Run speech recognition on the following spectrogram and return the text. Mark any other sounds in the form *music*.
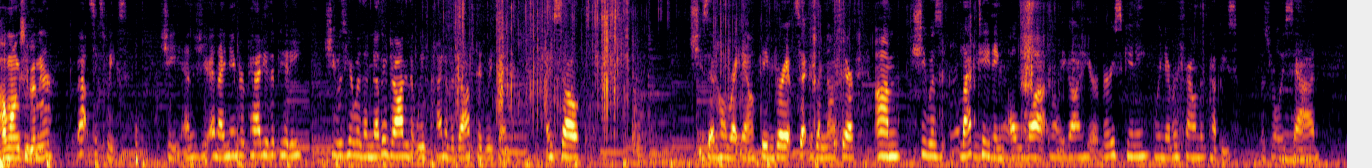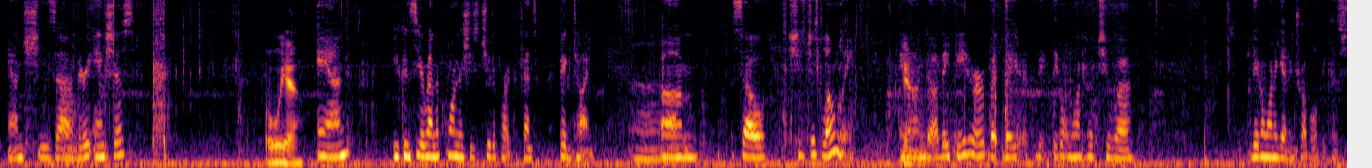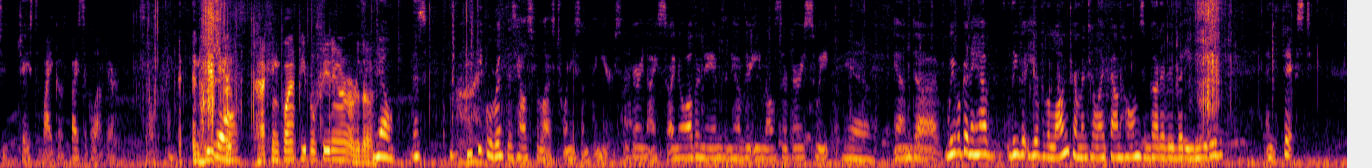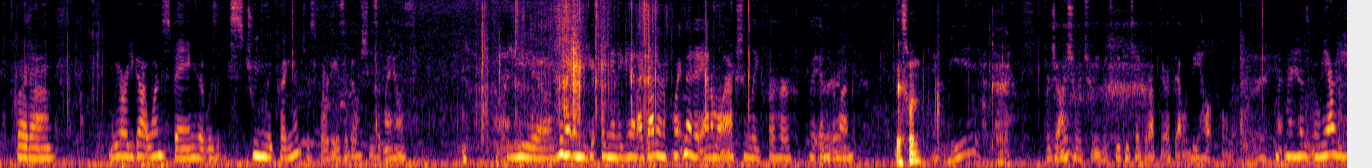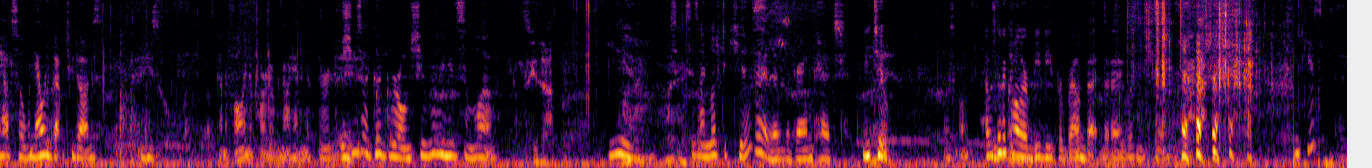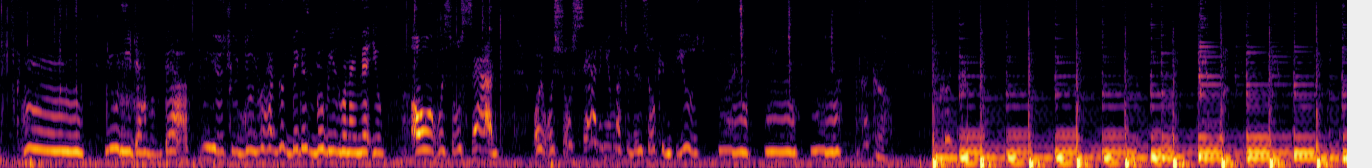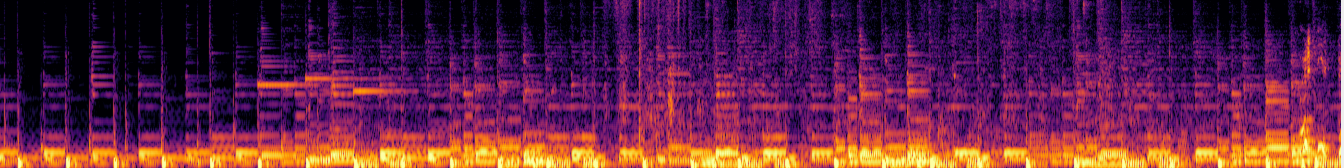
How long's she been here? About six weeks. She and she and I named her Patty the Pittie. She was here with another dog that we've kind of adopted, we think. And so she's at home right now, being very upset because I'm not there. Um, she was lactating a lot when we got here. Very skinny. We never found the puppies. It was really sad. And she's uh, very anxious. Oh yeah. And you can see around the corner, she's chewed apart the fence big time. Um, so she's just lonely. Yeah. And uh, they feed her, but they they, don't want her to. Uh, they don't want to get in trouble because she chased a bike, bicycle out there. So And who's Yeah. the packing plant people feeding her or the? no, this these people rent this house for the last twenty something years. They're very nice. So I know all their names and have their emails. They're very sweet. Yeah. And uh, we were going to have leave it here for the long term until I found homes and got everybody neutered and fixed. But uh, we already got one spaying that was extremely pregnant just four days ago. She's at my house. Yeah. We might need to get pregnant again. I got an appointment at Animal Action League for her for the end of the month This one? Yeah. Okay. for Joshua Tree, which we could take her up there if that would be helpful. My, my husband, we already have, so now we've got two dogs, and he's kind of falling apart over not having a third. But she's a good girl, and she really needs some love. See that? Yeah. She says, I love to kiss. I love the brown patch. Me too. I was going, I was going to call her BB for brown butt, but I wasn't sure. *laughs* Kisses. Mm, you need to have a bath. Yes, you do. You had the biggest boobies when I met you. Oh, it was so sad. Oh, it was so sad, and you must have been so confused. Good girl. Bye.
